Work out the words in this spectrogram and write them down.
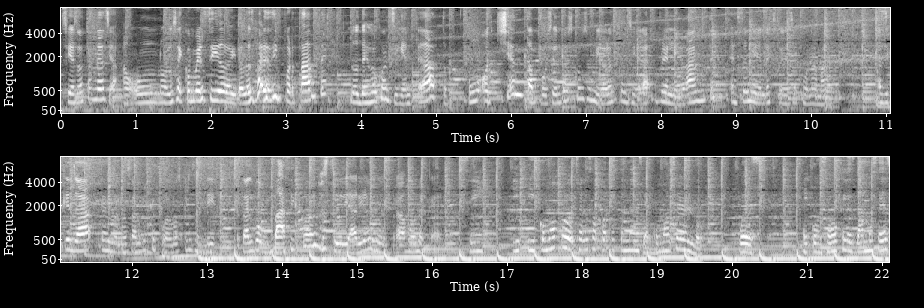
si esa tendencia aún no los he convencido y no les parece importante, los dejo con el siguiente dato. Un 80% de los consumidores considera relevante este nivel de experiencia con una marca. Así que ya no es algo que podemos prescindir, es algo básico en nuestro diario en el trabajo de mercado. Sí, ¿Y, ¿y cómo aprovechar esa cuarta tendencia? ¿Cómo hacerlo? Pues el consejo que les damos es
